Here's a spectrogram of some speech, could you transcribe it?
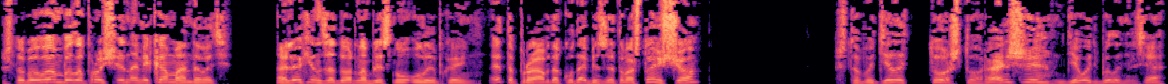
Чтобы вам было проще нами командовать. Алехин задорно блеснул улыбкой. Это правда, куда без этого. Что еще? Чтобы делать то, что раньше делать было нельзя.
